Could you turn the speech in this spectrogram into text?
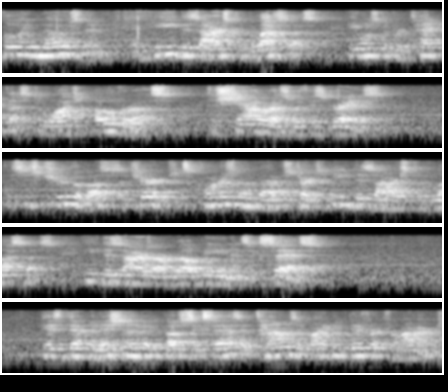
fully knows them. And He desires to bless us. He wants to protect us, to watch over us, to shower us with His grace. This is true of us as a church. As Cornerstone Baptist Church, He desires to bless us. He desires our well-being and success. His definition of, success, at times it might be different from ours,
